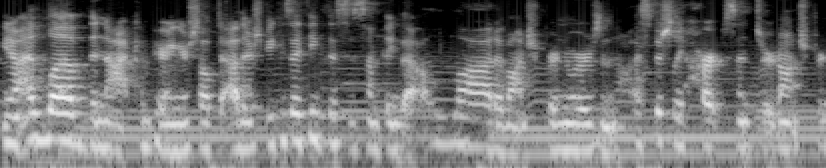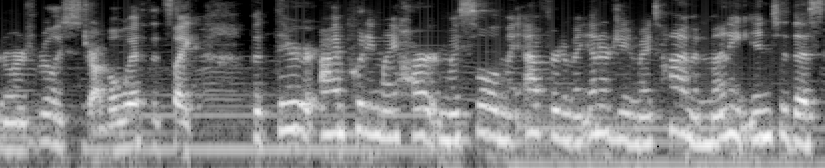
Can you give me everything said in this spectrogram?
you know, I love the not comparing yourself to others because I think this is something that a lot of entrepreneurs and especially heart-centered entrepreneurs really struggle with. It's like, but they're I'm putting my heart and my soul and my effort and my energy and my time and money into this,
